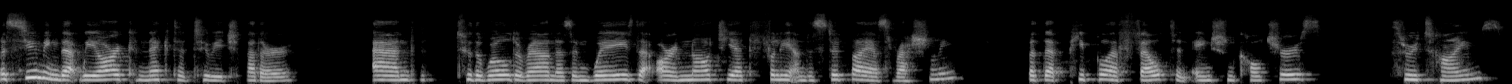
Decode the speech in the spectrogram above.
assuming that we are connected to each other and to the world around us in ways that are not yet fully understood by us rationally, but that people have felt in ancient cultures through times,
